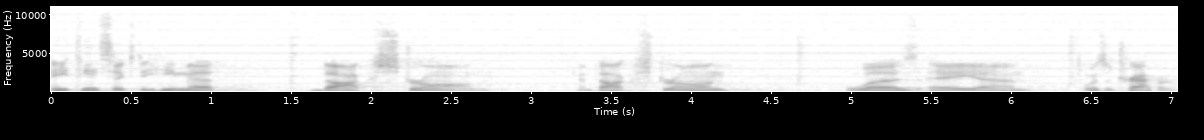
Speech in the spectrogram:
1860, he met Doc Strong. And Doc Strong was a, um, was a trapper.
